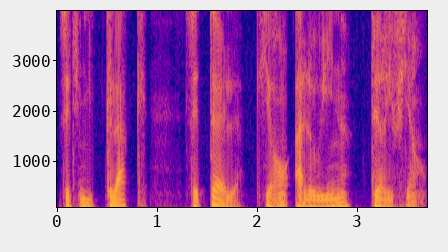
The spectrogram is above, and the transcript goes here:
C'est une claque, c'est elle qui rend Halloween terrifiant.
